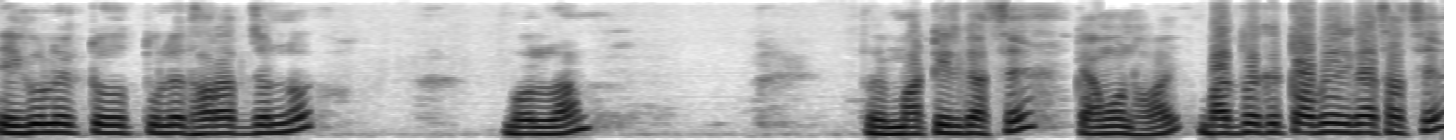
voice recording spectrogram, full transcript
এগুলো একটু তুলে ধরার জন্য বললাম। তো মাটির গাছে কেমন হয়? বাদ বাকি টবের গাছ আছে,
